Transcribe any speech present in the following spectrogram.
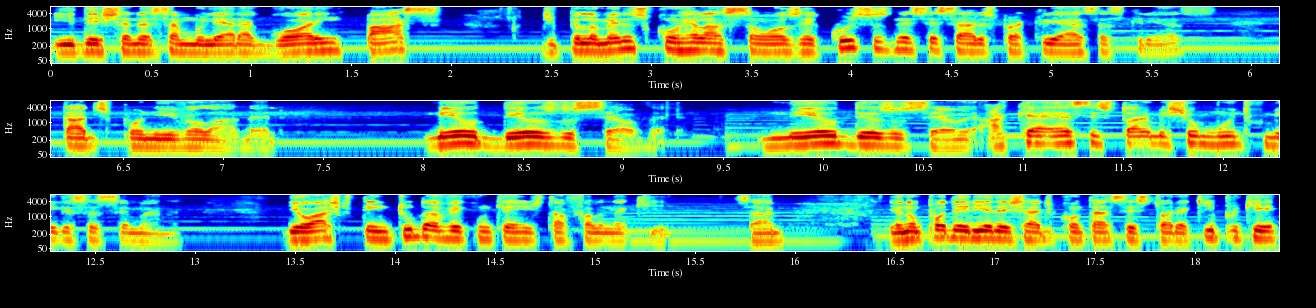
e deixando essa mulher agora em paz, de pelo menos com relação aos recursos necessários para criar essas crianças, tá disponível lá, velho. Meu Deus do céu, velho. Meu Deus do céu. Essa história mexeu muito comigo essa semana. E eu acho que tem tudo a ver com o que a gente está falando aqui, sabe? Eu não poderia deixar de contar essa história aqui porque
